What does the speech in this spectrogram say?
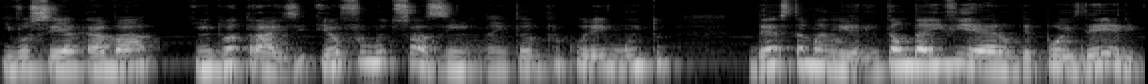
E você acaba indo atrás. Eu fui muito sozinho, né? então eu procurei muito desta maneira. Então daí vieram, depois dele,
